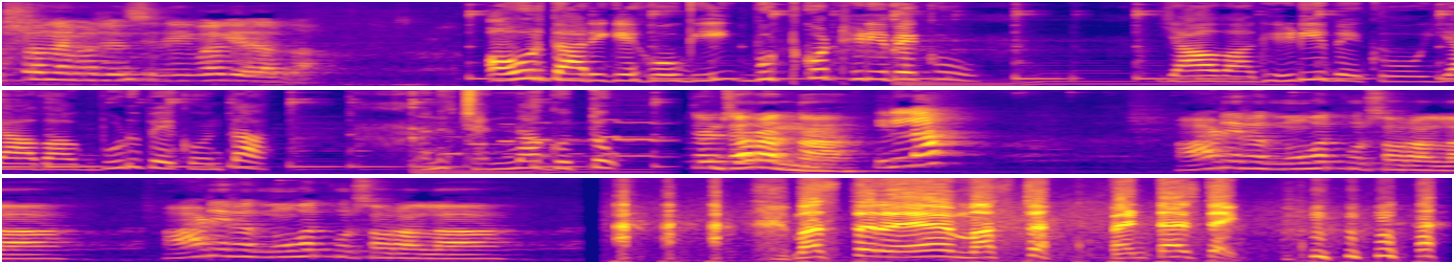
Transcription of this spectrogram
ಅಷ್ಟೊಂದು ಎಮರ್ಜೆನ್ಸಿನೇ ಇವಾಗ ಇರಲ್ಲ. ಅವ್ರ ದಾರಿಗೆ ಹೋಗಿ ಬುಟ್ ಕೊಟ್ಟು ಹಿಡಿಯಬೇಕು ಯಾವಾಗ ಹಿಡಿಬೇಕು ಯಾವಾಗ ಬಿಡಬೇಕು ಅಂತ ನನಗೆ ಚೆನ್ನಾಗಿ ಗೊತ್ತು. ಎಂಟು ಸಾವಿರ ಅನ್ನ? ಇಲ್ಲ. ಆಡಿರೋದು ಮೂವತ್ತ್ಮೂರು ಸಾವಿರ ಅಲ್ಲ? ಆಡಿರೋದು ಮೂವತ್ತ್ಮೂರು ಸಾವಿರ ಅಲ್ಲ? ಮಸ್ತ್ ರೇ ಮಸ್ತ್. ಫ್ಯಾಂಟಾಸ್ಟಿಕ್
